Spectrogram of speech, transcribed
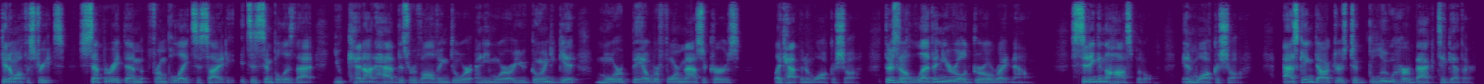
get them off the streets separate them from polite society. It's as simple as that. You cannot have this revolving door anymore, or you're going to get more bail reform massacres like happened in Waukesha. There's an 11 year old girl right now sitting in the hospital in Waukesha asking doctors to glue her back together.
